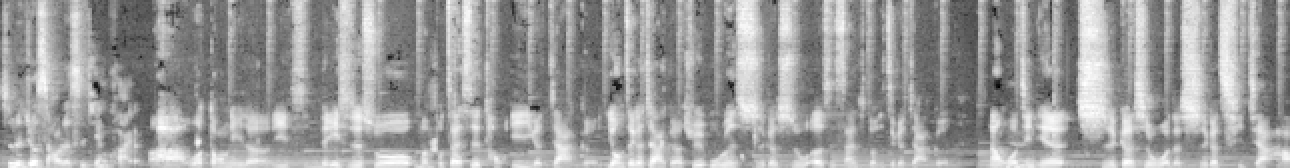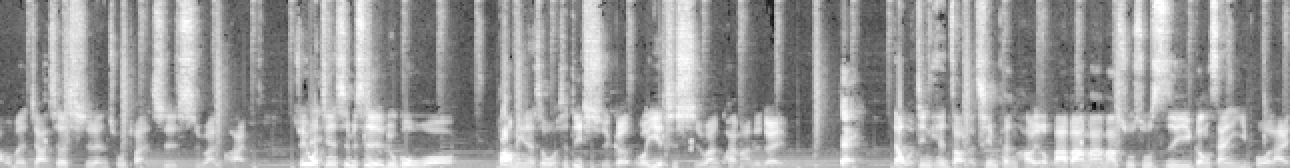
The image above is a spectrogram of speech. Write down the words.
是不是就少了四千块了啊？我懂你的意思，你的意思是说，我们不再是统一一个价格，用这个价格去，无论十个、十五、二十、三十都是这个价格。那我今天十个是我的十个起价，好，我们假设十人出团是十万块，所以我今天是不是，如果我报名的时候我是第十个，我也是十万块嘛，对不对？对。那我今天找了亲朋好友，爸爸妈妈、叔叔、四姨公、三姨婆来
